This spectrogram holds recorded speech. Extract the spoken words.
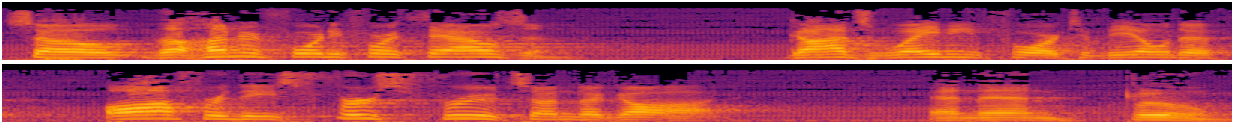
So the 144,000, God's waiting for to be able to offer these first fruits unto God. And then, boom,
